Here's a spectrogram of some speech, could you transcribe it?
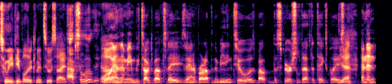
too many people that have committed suicide. Absolutely. well, um, and I mean, we talked about today. Xander brought up in the meeting too was about the spiritual death that takes place. Yeah. and then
